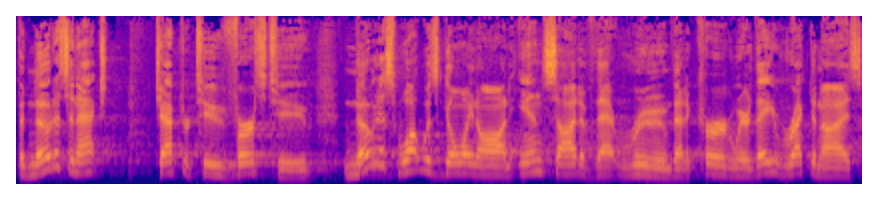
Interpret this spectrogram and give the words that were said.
But notice in Acts chapter 2, verse 2, notice what was going on inside of that room that occurred where they recognized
